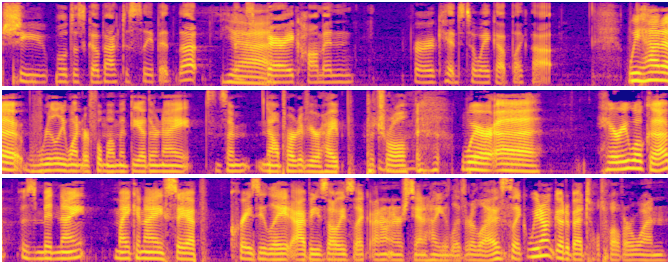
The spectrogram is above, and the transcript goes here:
she will just go back to sleep. It that Yeah. it's very common for kids to wake up like that. We had a really wonderful moment the other night, since I'm now part of your hype patrol, where uh, Harry woke up. It was midnight. Mike and I stay up crazy late. Abby's always like, I don't understand how you live your lives. Like, we don't go to bed till 12 or 1,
